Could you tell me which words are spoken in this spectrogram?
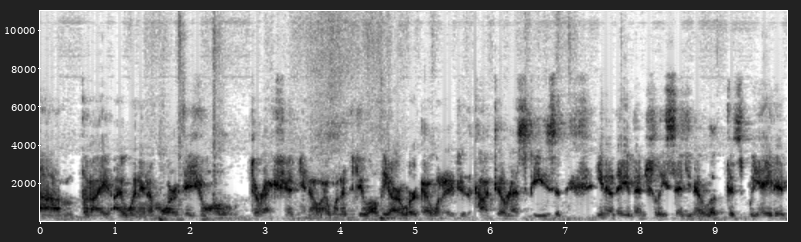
um, but I, I, went in a more visual direction. You know, I wanted to do all the artwork. I wanted to do the cocktail recipes, and you know, they eventually said, you know, look, this we hate it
